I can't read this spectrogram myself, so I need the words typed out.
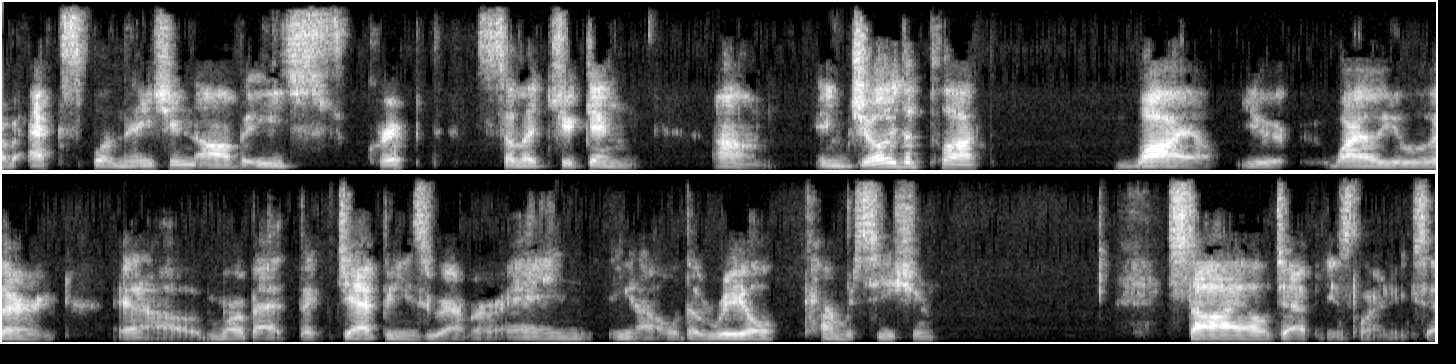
of explanation of each script so that you can um, enjoy the plot while you while you learn you know more about the Japanese grammar and you know the real conversation style Japanese learning. So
